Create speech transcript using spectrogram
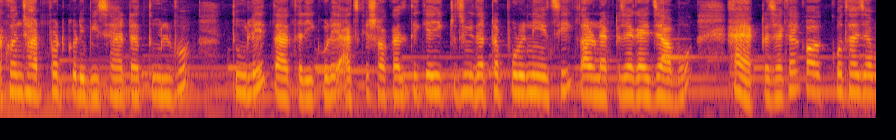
এখন ঝটপট করে বিছানাটা তুলবো, তুলে তাড়াতাড়ি করে আজকে সকাল থেকে একটু চুড়িদারটা পরে নিয়েছি, কারণ একটা জায়গায় যাব। হ্যাঁ একটা জায়গায় কোথায় যাব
